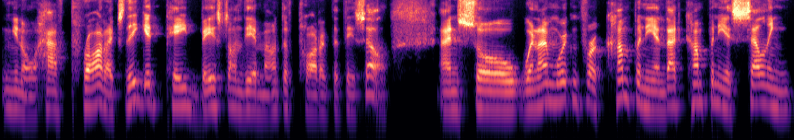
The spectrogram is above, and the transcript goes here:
you know have products they get paid based on the amount of product that they sell and so when i'm working for a company and that company is selling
